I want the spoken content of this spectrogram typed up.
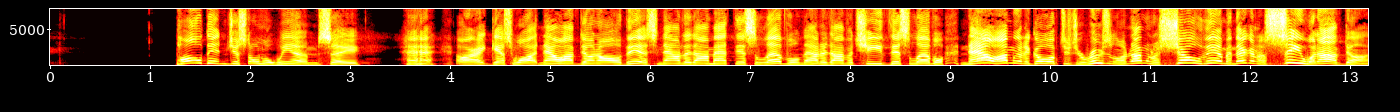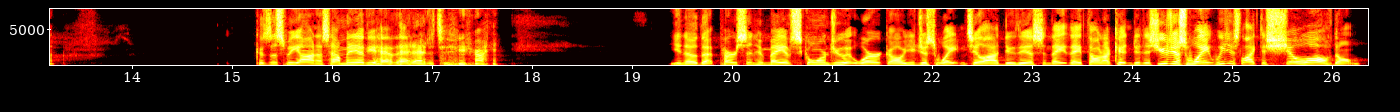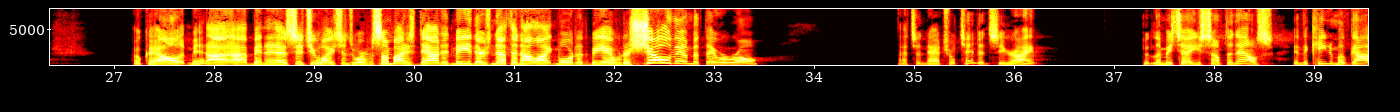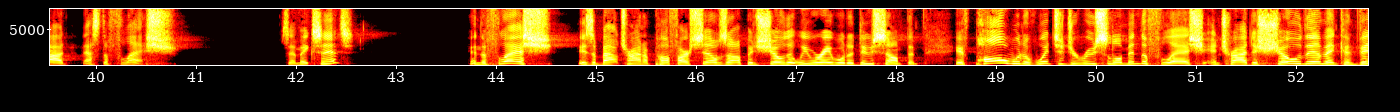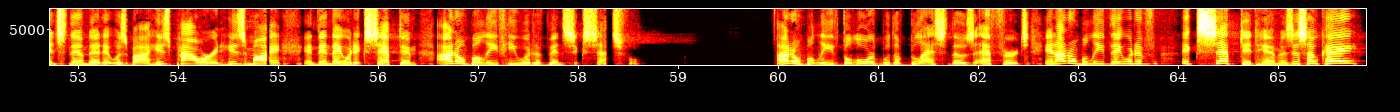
Paul didn't just on a whim say, all right, guess what? Now I've done all this. Now that I'm at this level, now that I've achieved this level, now I'm going to go up to Jerusalem and I'm going to show them and they're going to see what I've done. Because let's be honest, how many of you have that attitude, right? You know, that person who may have scorned you at work, oh, you just wait until I do this, and they, they thought I couldn't do this. You just wait. We just like to show off, don't? Okay, I'll admit, I, I've been in those situations where when somebody's doubted me, there's nothing I like more to be able to show them that they were wrong. That's a natural tendency, right? But let me tell you something else. In the kingdom of God, that's the flesh. Does that make sense? In the flesh, is about trying to puff ourselves up and show that we were able to do something. If Paul would have went to Jerusalem in the flesh and tried to show them and convince them that it was by his power and his might and then they would accept him, I don't believe he would have been successful. I don't believe the Lord would have blessed those efforts and I don't believe they would have accepted him. Is this okay?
